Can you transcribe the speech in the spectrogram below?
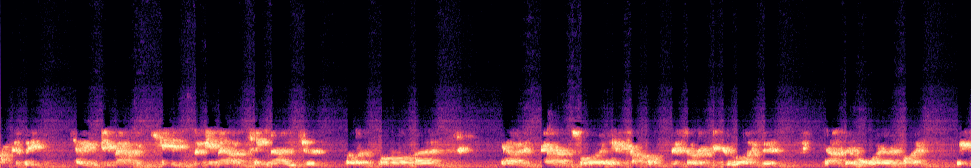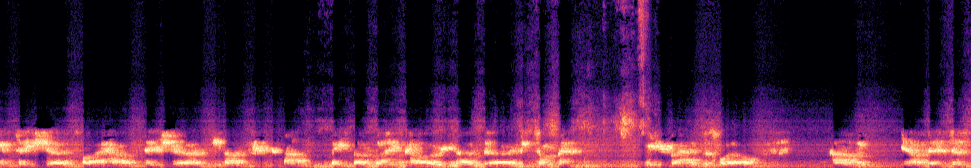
I can be taking the amount of kids and the amount of teenagers that are on there. You know, parents were like, "Hey, come on, this. I reckon you like this." You know, they're wearing like vegan t-shirts, firehouse t-shirts. You know, um, Meatloaf Blanco. You know, the, you're talking about new fans as well. Um, you know, they're just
